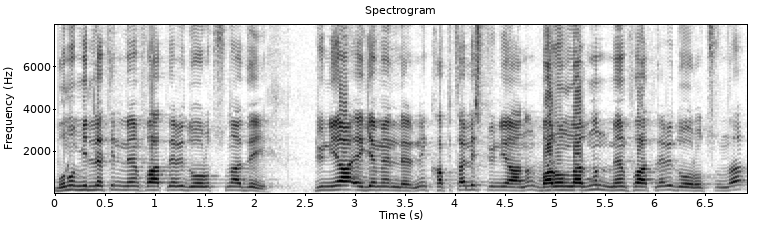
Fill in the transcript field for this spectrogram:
bunu milletin menfaatleri doğrultusunda değil. Dünya egemenlerinin, kapitalist dünyanın, baronlarının menfaatleri doğrultusunda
